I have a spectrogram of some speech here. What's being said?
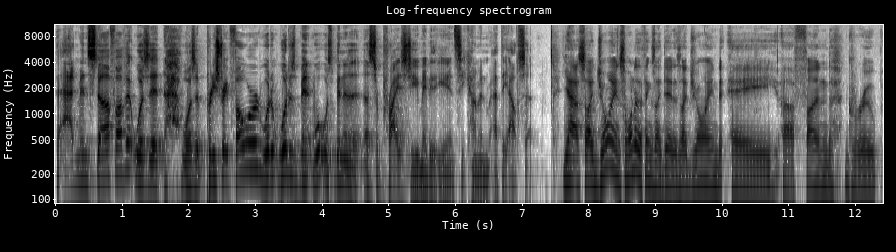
the admin stuff of it? Was it was it pretty straightforward? What what has been what was been a, a surprise to you maybe that you didn't see coming at the outset? Yeah, so I joined. So one of the things I did is I joined a uh, fund group,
